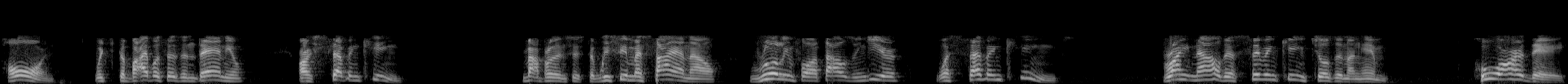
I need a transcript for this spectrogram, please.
horns, which the Bible says in Daniel are seven kings. My brother and sister, we see Messiah now ruling for a thousand years with seven kings. Right now, there's seven kings chosen on him. Who are they?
